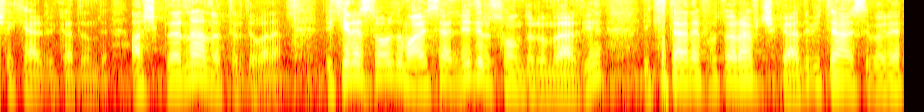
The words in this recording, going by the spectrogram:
şeker bir kadındı. Aşklarını anlatırdı bana. Bir kere sordum Aysel nedir son durumlar diye. İki tane fotoğraf çıkardı. Bir tanesi böyle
